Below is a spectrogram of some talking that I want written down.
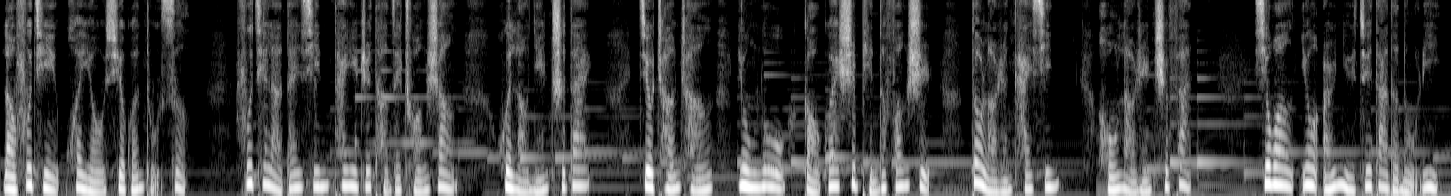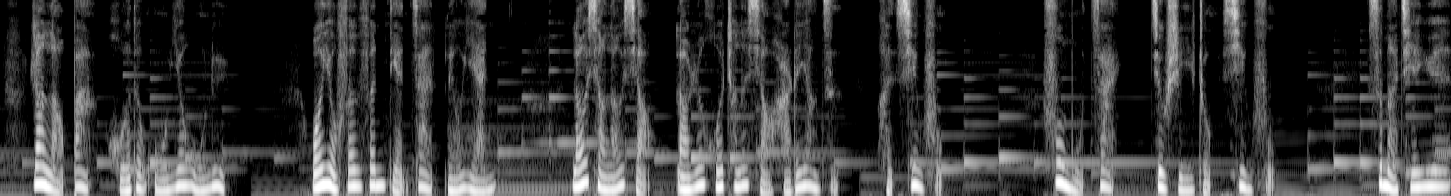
老父亲患有血管堵塞，夫妻俩担心他一直躺在床上会老年痴呆。就常常用录搞怪视频的方式逗老人开心，哄老人吃饭，希望用儿女最大的努力让老爸活得无忧无虑。网友纷纷点赞留言：“老小老小，老人活成了小孩的样子，很幸福。父母在就是一种幸福。”司马迁曰：“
